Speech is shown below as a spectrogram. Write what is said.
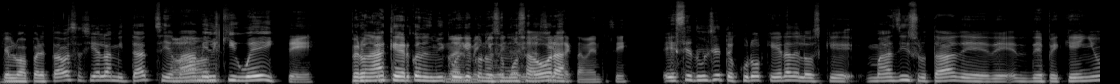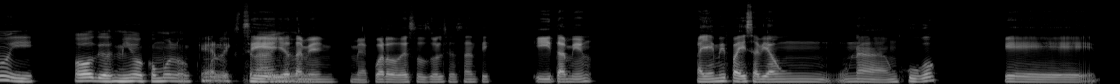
que Ujú. lo apretabas así a la mitad. Se llamaba Ah. Milky Way. Sí. Pero nada que ver con el Milky No, Way el que Milky Way de conocemos sí, ahora. exactamente, sí. Ese dulce te juro que era de los que más disfrutaba de, de, de pequeño y. Oh, Dios mío, cómo lo, cómo lo. Sí, yo también me acuerdo de esos dulces, Santi. Y también, allá en mi país había un, una, un jugo que,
